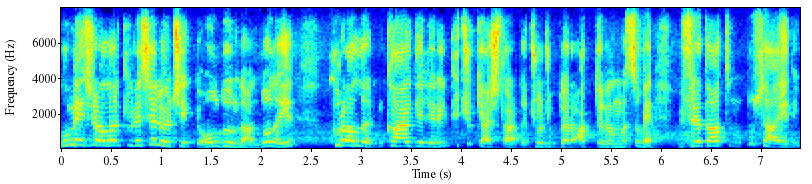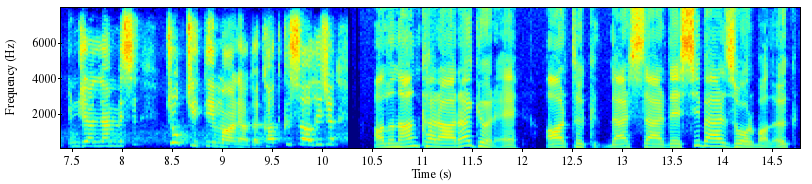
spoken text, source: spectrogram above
Bu mecralar küresel ölçekli olduğundan dolayı kuralların, kaidelerin küçük yaşlarda çocuklara aktarılması ve müfredatın bu sayede güncellenmesi çok ciddi manada katkı sağlayacak. Alınan karara göre artık derslerde siber zorbalık,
